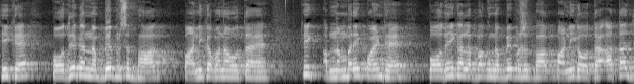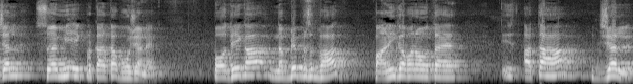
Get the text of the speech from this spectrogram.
ठीक है? पौधे का नब्बे प्रतिशत भाग पानी का बना होता है। ठीक, अब नंबर एक पॉइंट है, पौधे का लगभग नब्बे प्रतिशत भाग पानी का होता है, अतः जल स्वयं ही एक प्रकार का भोजन है। पौधे का नब्बे प्रतिशत भाग पानी का बना होता है। अतः जल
